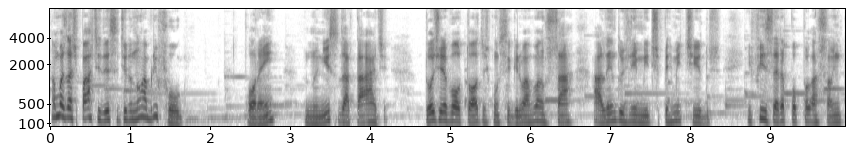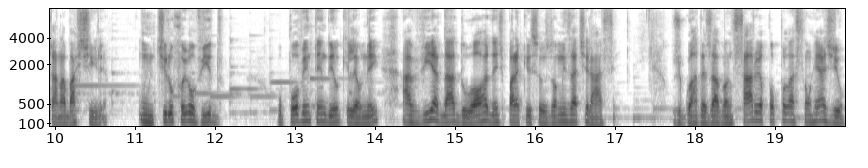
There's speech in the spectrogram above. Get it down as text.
Ambas as partes decidiram não abrir fogo. Porém, no início da tarde, dois revoltosos conseguiram avançar além dos limites permitidos e fizeram a população entrar na Bastilha. Um tiro foi ouvido. O povo entendeu que Leonei havia dado ordens para que seus homens atirassem. Os guardas avançaram e a população reagiu.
